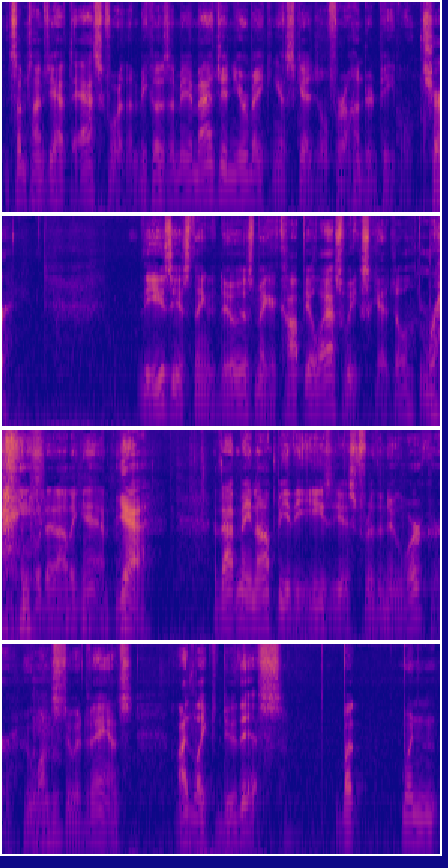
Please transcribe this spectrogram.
and Sometimes you have to ask for them because, I mean, imagine you're making a schedule for 100 people. Sure. The easiest thing to do is make a copy of last week's schedule, Right. put it out again. Yeah. That may not be the easiest for the new worker who wants to advance. I'd like to do this. But when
